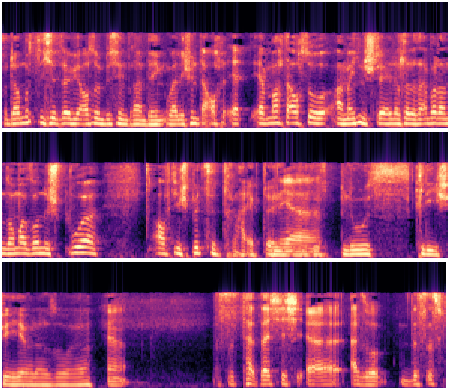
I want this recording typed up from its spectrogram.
Und da musste ich jetzt irgendwie auch so ein bisschen dran denken, weil ich finde auch, er, er macht auch so an manchen Stellen, dass er das einfach dann so mal so eine Spur auf die Spitze treibt. Irgendwie ja. Dieses Blues-Klischee oder so, ja. Ja. Das ist tatsächlich, äh, also das ist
